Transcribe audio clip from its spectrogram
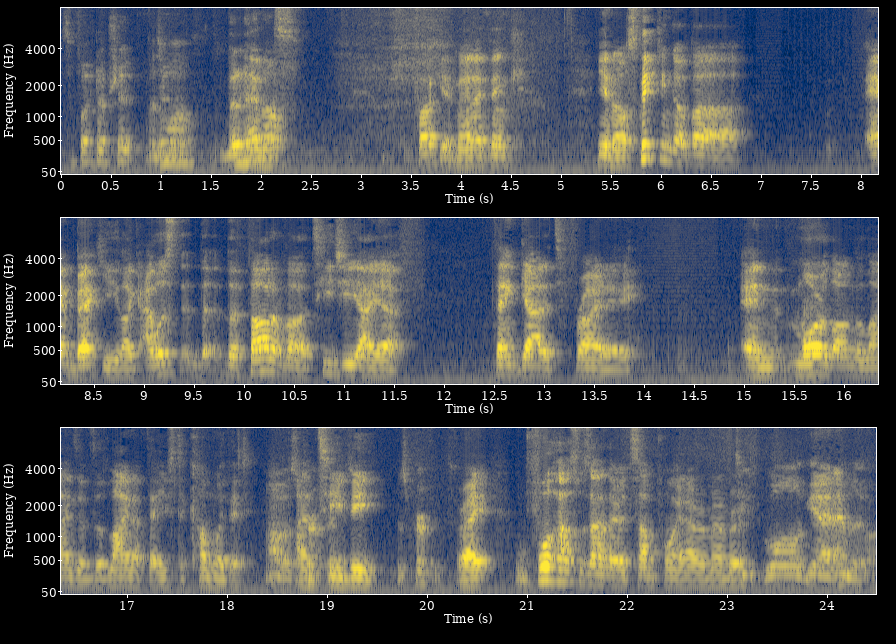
It's a fucked up shit. That's you know? wild. But it You happens. know? Fuck it, man. I think, you know, speaking of uh, Aunt Becky, like I was the, the thought of uh, a TGIF. Thank God it's Friday, and more along the lines of the lineup that used to come with it Oh, it on perfect. TV, It was perfect. right? Full House was on there at some point. I remember. T- well, yeah, I didn't really watch.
